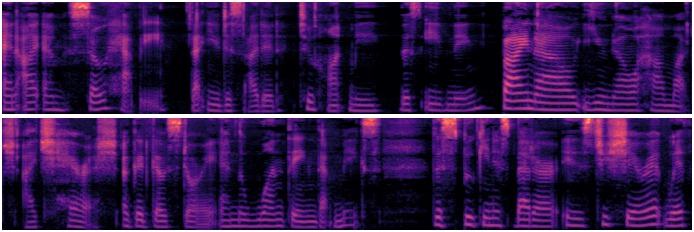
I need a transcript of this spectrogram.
and I am so happy that you decided to haunt me this evening. By now, you know how much I cherish a good ghost story, and the one thing that makes the spookiness better is to share it with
